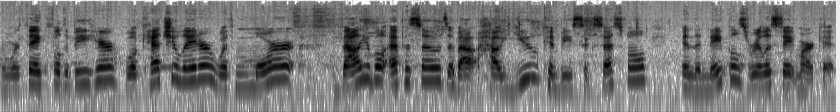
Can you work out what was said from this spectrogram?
and we're thankful to be here. We'll catch you later with more valuable episodes about how you can be successful in the Naples real estate market.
